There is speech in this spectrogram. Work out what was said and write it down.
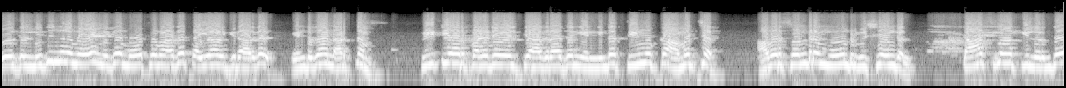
இவர்கள் நிதி நிலைமையை மிக மோசமாக கையாள்கிறார்கள் என்றுதான் அர்த்தம். பிடிஆர் பழனிவேல் தியாகராஜன் என்கின்ற திமுக அமைச்சர் அவர் சொன்ன மூன்று விஷயங்கள். டாஸ்மாகிலிருந்து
